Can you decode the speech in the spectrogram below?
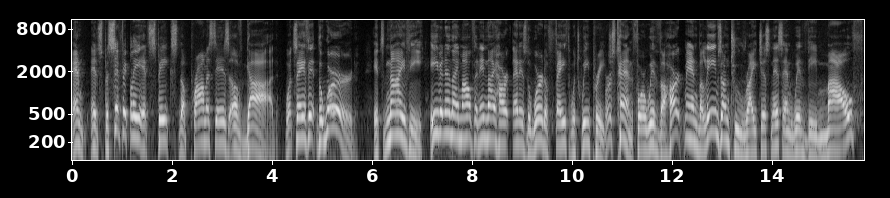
And it specifically it speaks the promises of God. What saith it? The word. It's nigh thee even in thy mouth and in thy heart that is the word of faith which we preach. Verse 10 for with the heart man believes unto righteousness and with the mouth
